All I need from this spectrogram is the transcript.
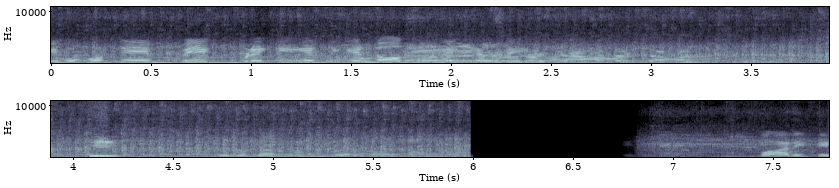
এই মুহূর্তে বিগ ব্রেকিং এর দিকে নজর রেখেছে বাড়িতে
